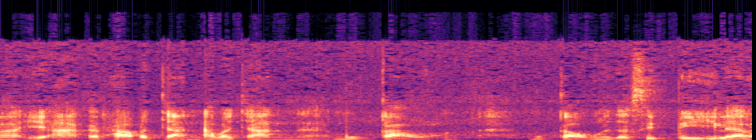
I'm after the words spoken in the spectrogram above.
มาเอะอะก็ท่าพระจันทร์ท่าพระจันทร์นะมุกเก่า มุกเก่าเมื่อสักสิบปีที่แล้ว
